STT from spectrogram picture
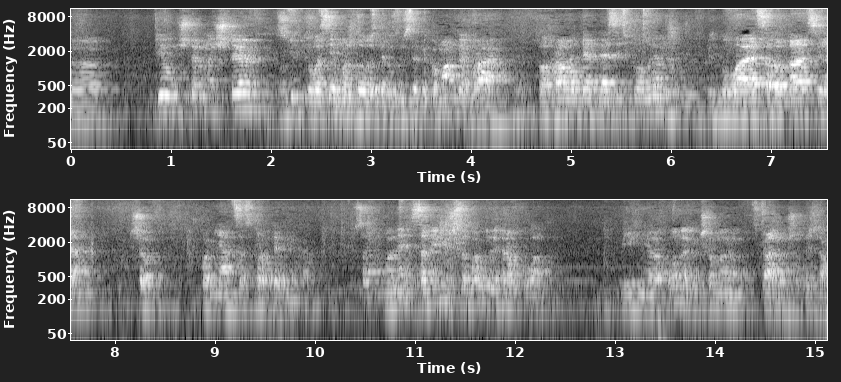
е, Ділом 4 на 4, скільки у вас є можливості розмістити команди, граємо. То грали 5-10 хвилин, відбувається ротація, щоб помінятися з противником. Все, вони самі між собою будуть рахувати. Їхній рахунок, якщо ми скажемо, що тиждень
